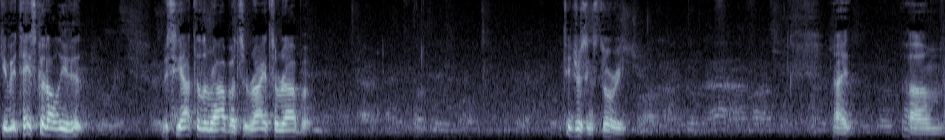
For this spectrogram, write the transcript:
give it taste good? I'll eat it. Misiyata the rabba. It's a right to rabba. It's an interesting story. Right? Um,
